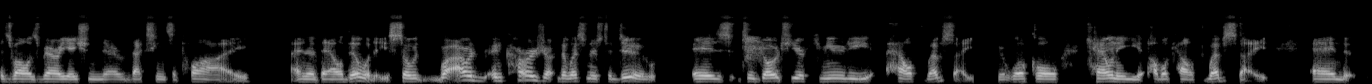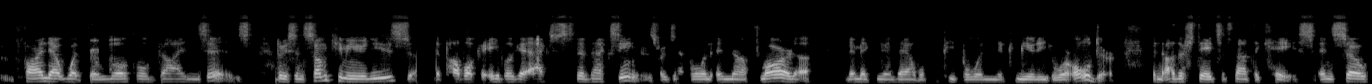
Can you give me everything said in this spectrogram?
as well as variation in their vaccine supply and availability. So, what I would encourage the listeners to do is to go to your community health website, your local county public health website, and find out what the local guidance is. Because in some communities, the public are able to get access to the vaccines. For example, in, in uh, Florida, they're making it available for people in the community who are older. In other states, it's not the case. And so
